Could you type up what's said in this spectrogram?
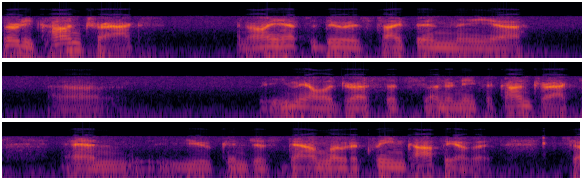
30 contracts, and all you have to do is type in the uh, uh, email address that's underneath the contract, and you can just download a clean copy of it. So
